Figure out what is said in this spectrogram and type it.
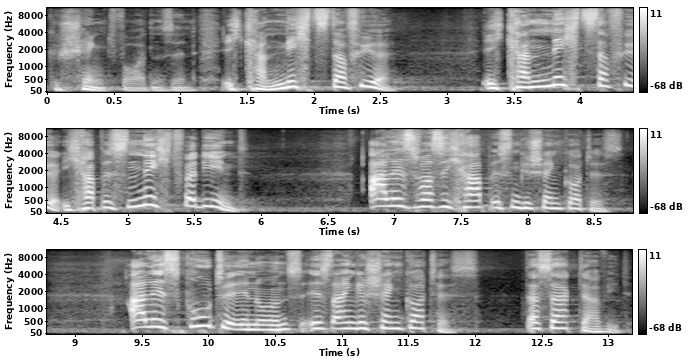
geschenkt worden sind. Ich kann nichts dafür. Ich kann nichts dafür. Ich habe es nicht verdient. Alles, was ich habe, ist ein Geschenk Gottes. Alles Gute in uns ist ein Geschenk Gottes. Das sagt David.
